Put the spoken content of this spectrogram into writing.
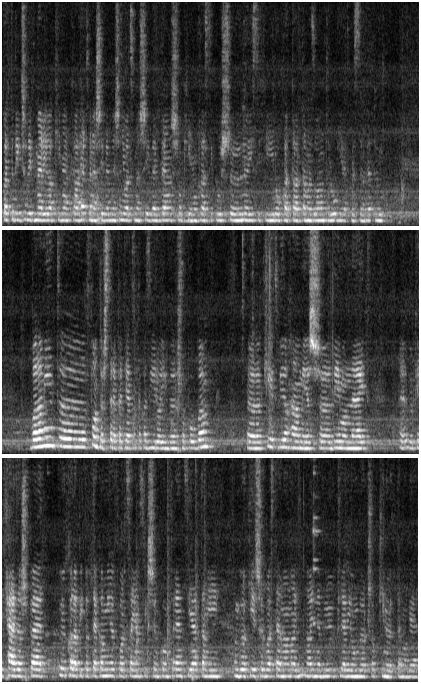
vagy pedig Judith Merrill, akinek a 70-es években és a 80-as években sok ilyen klasszikus női sci írókat tartalmazó antológiát köszönhetünk. Valamint fontos szerepet játszottak az írói workshopokban. Két Wilhelm és Damon Knight, ők egy házas pár, ők alapították a Milford Science Fiction konferenciát, ami, amiből később aztán a nagy, nagy nevű Clarion Workshop kinőtte magát.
